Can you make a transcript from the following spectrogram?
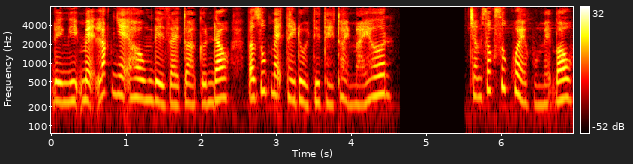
đề nghị mẹ lắc nhẹ hông để giải tỏa cơn đau và giúp mẹ thay đổi tư thế thoải mái hơn. Chăm sóc sức khỏe của mẹ bầu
